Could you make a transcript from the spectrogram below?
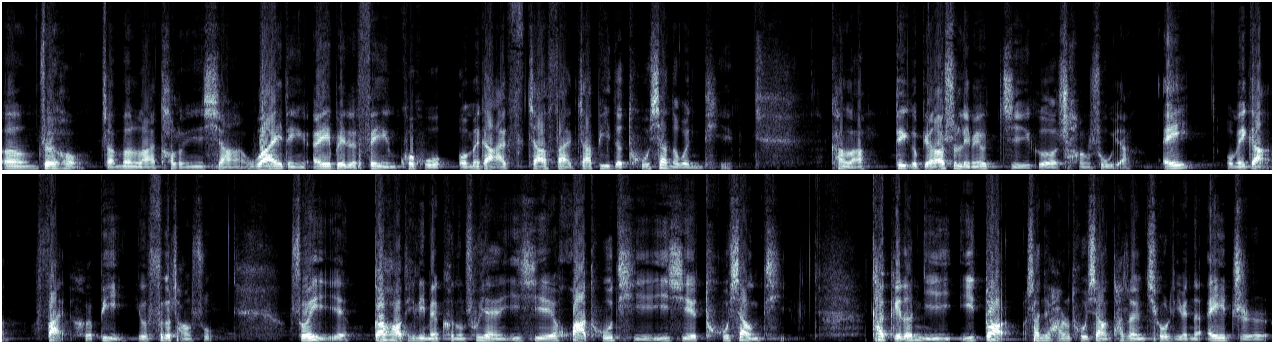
嗯，最后咱们来讨论一下 y 等于 a 倍的 sin 括弧 omega x 加 phi 加 b 的图像的问题。看了啊，这个表达式里面有几个常数呀？a、omega、phi 和 b 有四个常数，所以高考题里面可能出现一些画图题、一些图像题。它给了你一段三角函数图像，它让你求里面的 a 值、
